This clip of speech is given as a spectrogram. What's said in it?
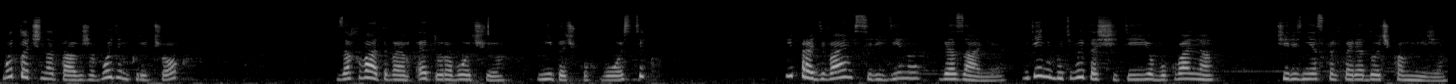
Мы точно так же вводим крючок, захватываем эту рабочую ниточку хвостик и продеваем в середину вязания. Где-нибудь вытащите ее буквально через несколько рядочков ниже.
